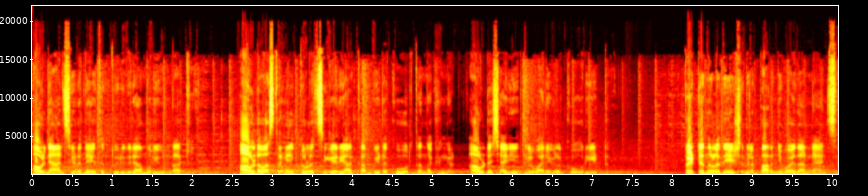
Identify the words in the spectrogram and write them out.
അവൾ നാൻസിയുടെ ദേഹത്ത് തുരുതുരാ മുറിവുണ്ടാക്കി. അവളുടെ വസ്ത്രങ്ങളിൽ തുളച്ചു കയറിയ ആ കമ്പിയുടെ കൂർത്ത നഖങ്ങൾ അവളുടെ ശരീരത്തിൽ വരകൾ കോറിയിട്ടു. പെട്ടെന്നുള്ള ദേഷ്യത്തിൽ പറഞ്ഞു പോയതാണ് നാൻസി.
